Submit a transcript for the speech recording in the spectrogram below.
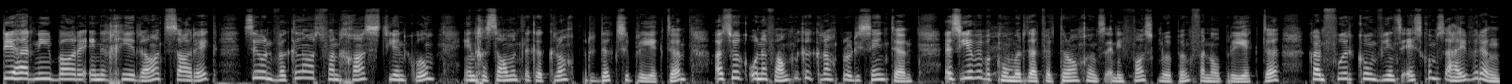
Die hernubare energie raad SAREC sê ontwikkelaars van gas, steenkool en gesamentlike kragproduksieprojekte, asook onafhanklike kragprodusente, is ewe bekommerd dat vertragings in die vasknoping van hul projekte kan voorkom weens Eskom se huiwering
